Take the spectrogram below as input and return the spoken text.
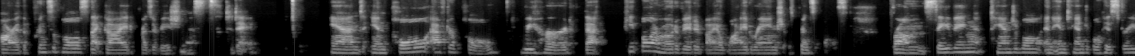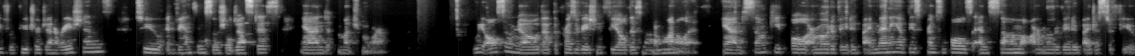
are the principles that guide preservationists today. And in poll after poll, we heard that people are motivated by a wide range of principles, from saving tangible and intangible history for future generations to advancing social justice and much more. We also know that the preservation field is not a monolith and some people are motivated by many of these principles and some are motivated by just a few.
